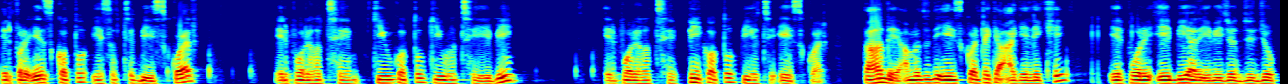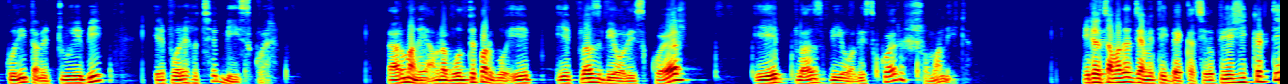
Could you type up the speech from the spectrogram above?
এরপরে এস কত? এস হচ্ছে বি স্কোয়ার এরপরে হচ্ছে কিউ কত? কিউ হচ্ছে এ বি এরপরে হচ্ছে পি কত? পি হচ্ছে এ স্কোয়ার তাহলে আমরা যদি এ স্কোয়ারটাকে আগে লিখি, এরপরে এ বি আর এ বি যদি যোগ করি, তাহলে টু এ বি এরপরে হচ্ছে বি স্কোয়ার তার মানে আমরা বলতে পারব A A plus B whole square A plus B whole square সমান এটা। এটা হচ্ছে আমাদের জ্যামিতিক ব্যাখ্যা ছিল, প্রিয় শিক্ষার্থী।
